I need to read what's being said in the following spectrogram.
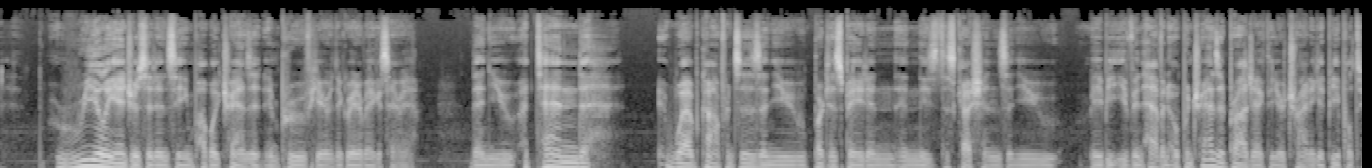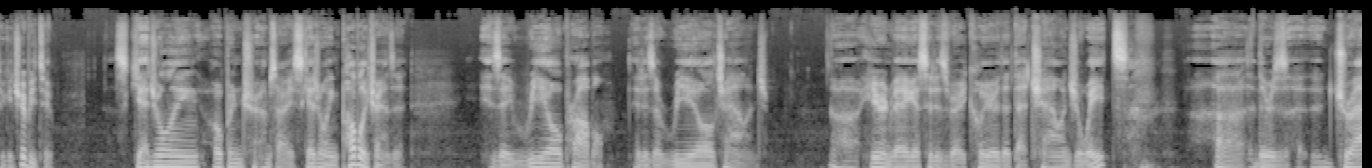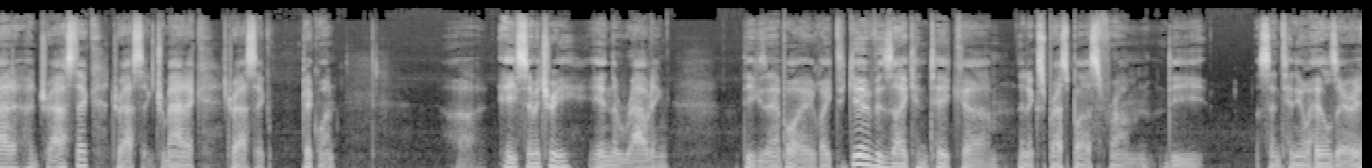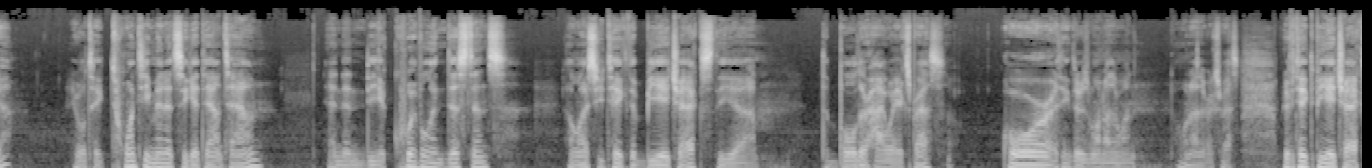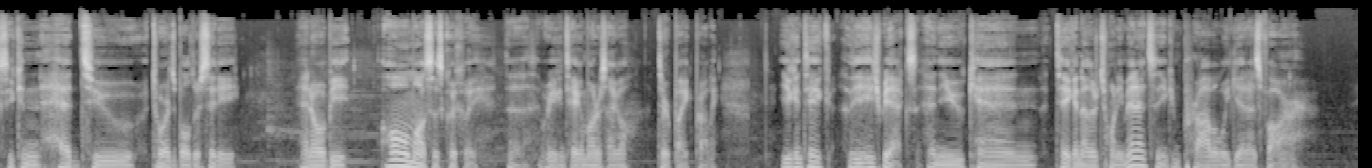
really interested in seeing public transit improve here in the greater Vegas area, then you attend web conferences and you participate in, in these discussions and you maybe even have an open transit project that you're trying to get people to contribute to scheduling open tra- I'm sorry, scheduling public transit is a real problem. It is a real challenge. Uh, here in Vegas, it is very clear that that challenge awaits. Uh, there's a, dra- a, drastic, drastic, dramatic, drastic, pick one, uh, asymmetry in the routing. The example I like to give is I can take um, an express bus from the Centennial Hills area. It will take 20 minutes to get downtown and then the equivalent distance, unless you take the BHX, the uh, the Boulder Highway Express, or I think there's one other one, one other express. But if you take the BHX, you can head to towards Boulder City, and it will be almost as quickly. Uh, where you can take a motorcycle, dirt bike probably. You can take the HBX, and you can take another 20 minutes, and you can probably get as far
